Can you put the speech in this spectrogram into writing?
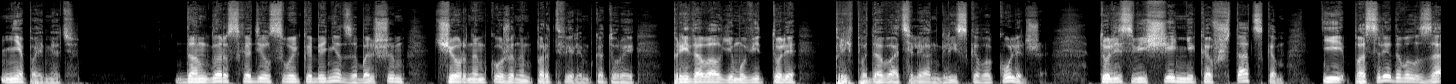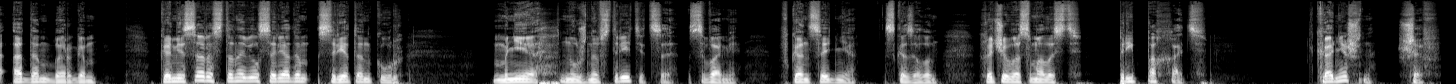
не поймете». Данглар сходил в свой кабинет за большим черным кожаным портфелем, который придавал ему вид то ли преподавателя английского колледжа, то ли священника в штатском, и последовал за Адамбергом. Комиссар остановился рядом с Ретанкур. «Мне нужно встретиться с вами в конце дня», — сказал он. «Хочу вас малость припахать». «Конечно, шеф»,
